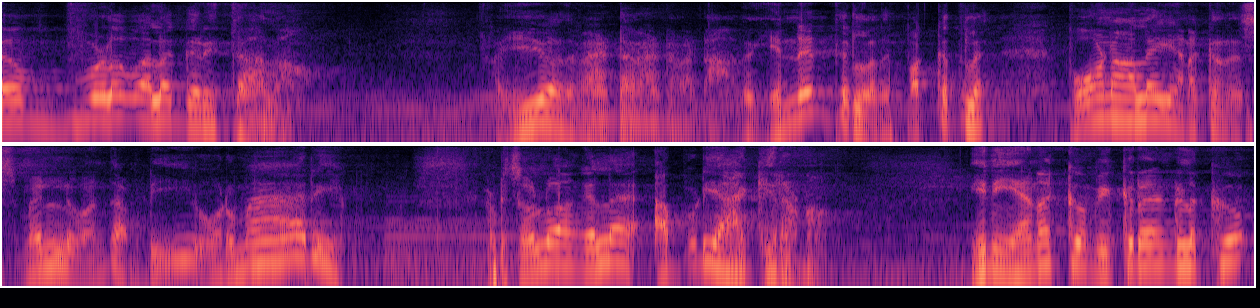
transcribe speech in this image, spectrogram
எவ்வளவு அலங்கரித்தாலும். ஐயோ அது வேண்டாம் வேண்டாம் வேண்டாம். அது என்னன்னு தெரியல. அது பக்கத்துல போனாலே எனக்கு அந்த ஸ்மெல் வந்து அப்படி ஒரு மாதிரி அப்படி சொல்லுவாங்கல்ல அப்படி ஆக்கிரணும். இனி எனக்கும் விக்கிரகங்களுக்கும்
